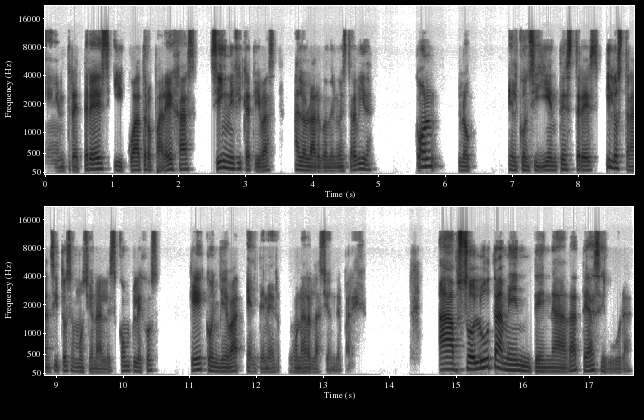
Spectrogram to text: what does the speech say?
entre tres y cuatro parejas significativas a lo largo de nuestra vida, con lo, el consiguiente estrés y los tránsitos emocionales complejos que conlleva el tener una relación de pareja absolutamente nada te asegura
